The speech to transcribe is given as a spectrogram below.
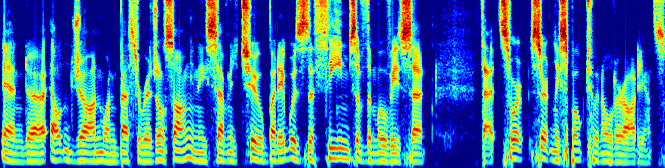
and uh, Elton John won Best Original Song, and he's seventy two. But it was the themes of the movies that that sort certainly spoke to an older audience.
